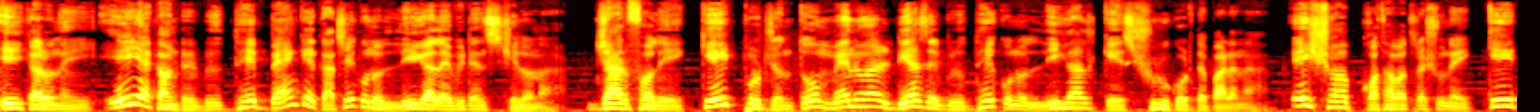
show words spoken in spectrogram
এই কারণেই এই অ্যাকাউন্টের বিরুদ্ধে ব্যাংকের কাছে কোনো লিগাল এভিডেন্স ছিল না। যার ফলে কেট পর্যন্ত ম্যানুয়াল ডিয়াজের বিরুদ্ধে কোনো লিগাল কেস শুরু করতে পারে না। এই সব কথাবার্তা শুনে কেট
